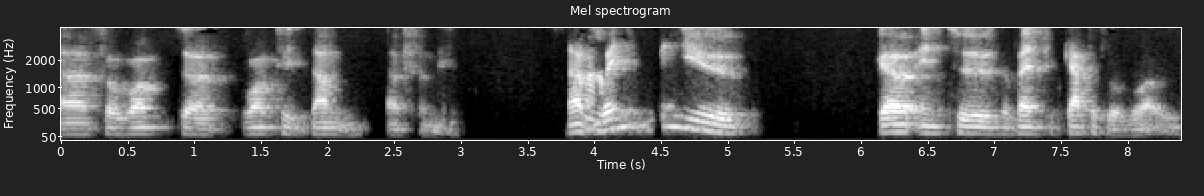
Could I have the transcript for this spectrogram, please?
uh, for what uh, what he'd done uh, for me. Now, wow. when when you go into the venture capital world,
